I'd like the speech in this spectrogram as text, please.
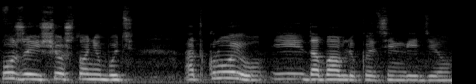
Позже еще что-нибудь открою и добавлю к этим видео.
